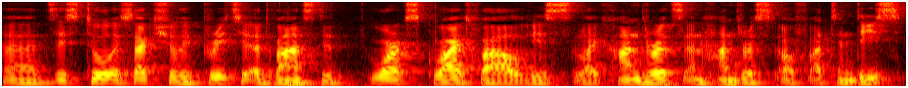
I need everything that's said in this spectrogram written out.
uh, this tool is actually pretty advanced. It works quite well with like hundreds and hundreds of attendees.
